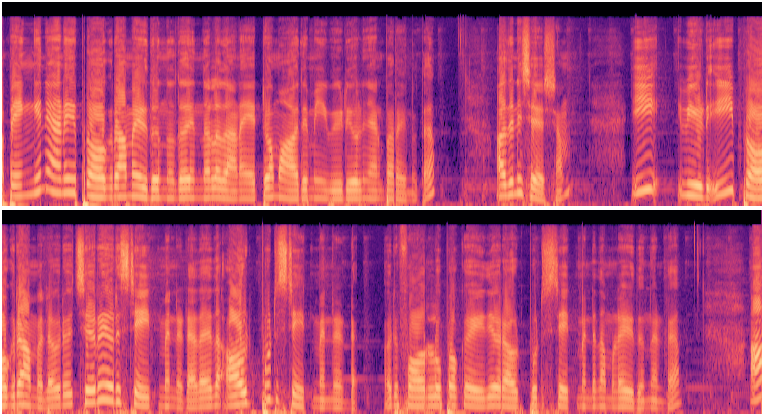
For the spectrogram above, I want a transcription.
അപ്പോൾ എങ്ങനെയാണ് ഈ പ്രോഗ്രാം എഴുതുന്നത് എന്നുള്ളതാണ് ഏറ്റവും ആദ്യം ഈ വീഡിയോയിൽ ഞാൻ പറയുന്നത്. അതിനുശേഷം ഈ വീഡിയോ ഈ പ്രോഗ്രാമിൽ ഒരു ചെറിയൊരു സ്റ്റേറ്റ്മെന്റ് ഉണ്ട്. അതായത് ഔട്ട്പുട്ട് സ്റ്റേറ്റ്മെന്റ് ഉണ്ട്. ഒരു ഫോർ ലൂപ്പൊക്കെ എഴുതി ഒരു ഔട്ട്പുട്ട് സ്റ്റേറ്റ്മെന്റ് നമ്മൾ എഴുതുന്നുണ്ട്. ആ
